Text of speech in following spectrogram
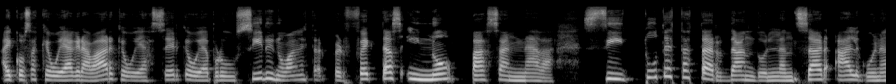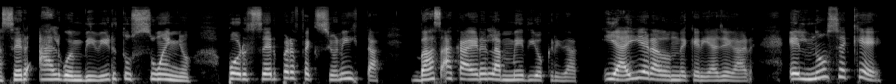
hay cosas que voy a grabar, que voy a hacer, que voy a producir y no van a estar perfectas y no pasa nada. Si tú te estás tardando en lanzar algo, en hacer algo, en vivir tu sueño por ser perfeccionista, vas a caer en la mediocridad. Y ahí era donde quería llegar. El no sé qué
